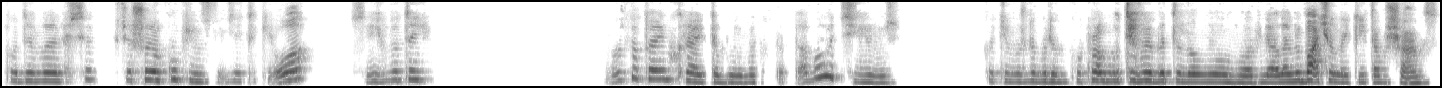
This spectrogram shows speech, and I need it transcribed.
подивився. Чи що я куплю? Я такий, о, сігнутий. Можна таймкрейта було викупити. Або оці ось. Потім можна буде попробувати вибити нового гоблі, але ви бачили, який там шанс.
